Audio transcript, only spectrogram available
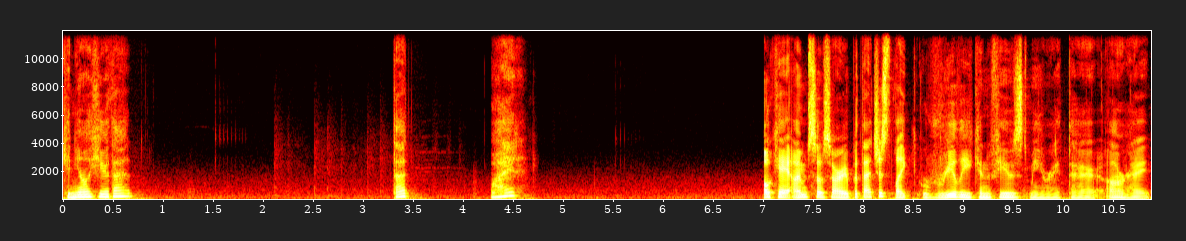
Can y'all hear that? That... What? Okay, I'm so sorry, but that just like really confused me right there. Alright.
